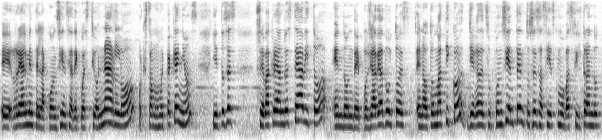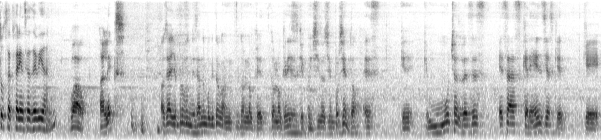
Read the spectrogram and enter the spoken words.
eh, realmente la conciencia de cuestionarlo, porque estamos muy pequeños, y entonces se va creando este hábito en donde pues ya de adulto es en automático, llega del subconsciente, entonces así es como vas filtrando tus experiencias de vida. ¿no? Wow. Alex. O sea, yo profundizando un poquito con, con, lo, que, con lo que dices, que coincido 100%, es que, que muchas veces esas creencias que, que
